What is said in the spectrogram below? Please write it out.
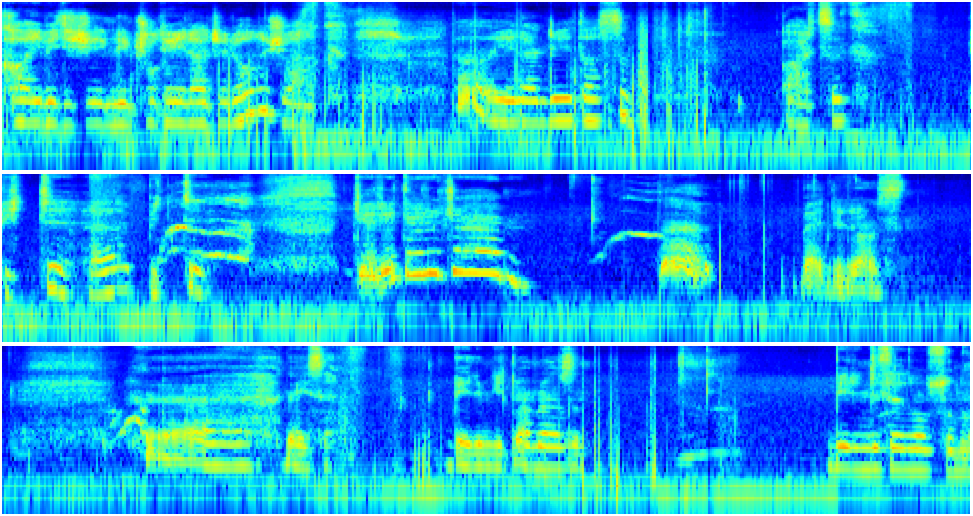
Kaybedeceğin gün çok eğlenceli olacak. Ha, eğlenceyi tatsın. Artık bitti. Ha, bitti. Geri döneceğim. Ha, bence dönsün. Neyse. Benim gitmem lazım. Birinci sezon sonu.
